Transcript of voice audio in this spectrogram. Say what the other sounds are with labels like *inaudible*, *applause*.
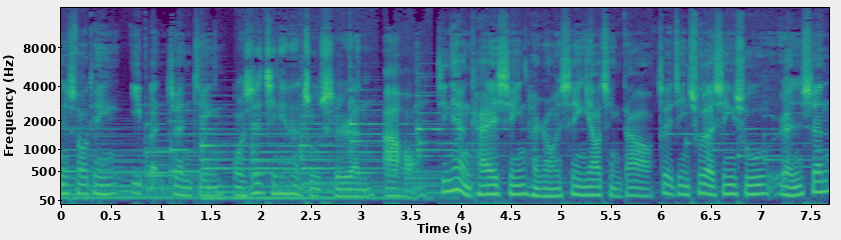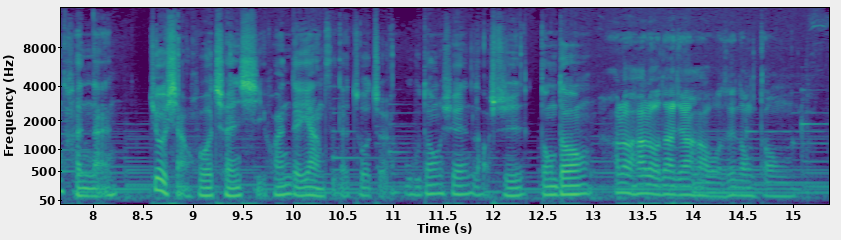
迎收听一本正经，我是今天的主持人阿红。今天很开心，很荣幸邀请到最近出了新书《人生很难，就想活成喜欢的样子》的作者吴东轩老师，东东。Hello，Hello，hello, 大家好，我是东东。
